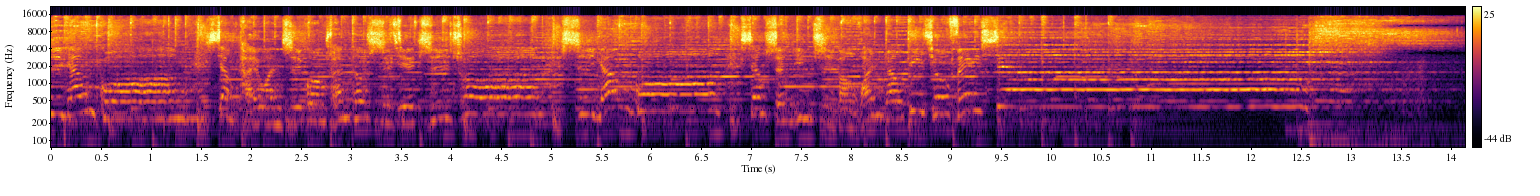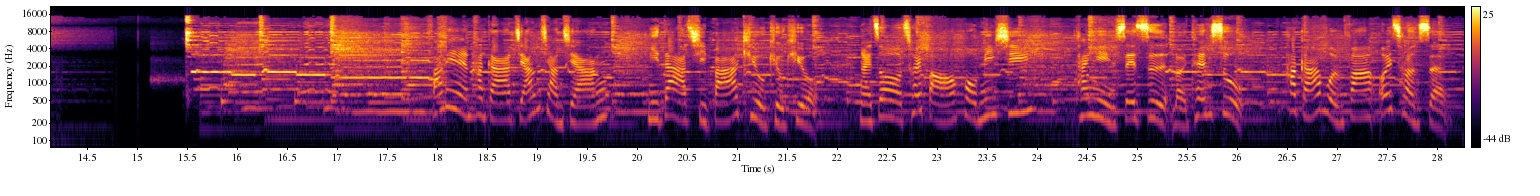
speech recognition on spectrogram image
是阳光，像台湾之光穿透世界之窗；是阳光，像神鹰翅膀环绕地球飞翔。花莲客家讲讲讲，你打七八 Q Q Q，爱做吹包和米西，欢迎设置来听书，客家文化爱传承。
